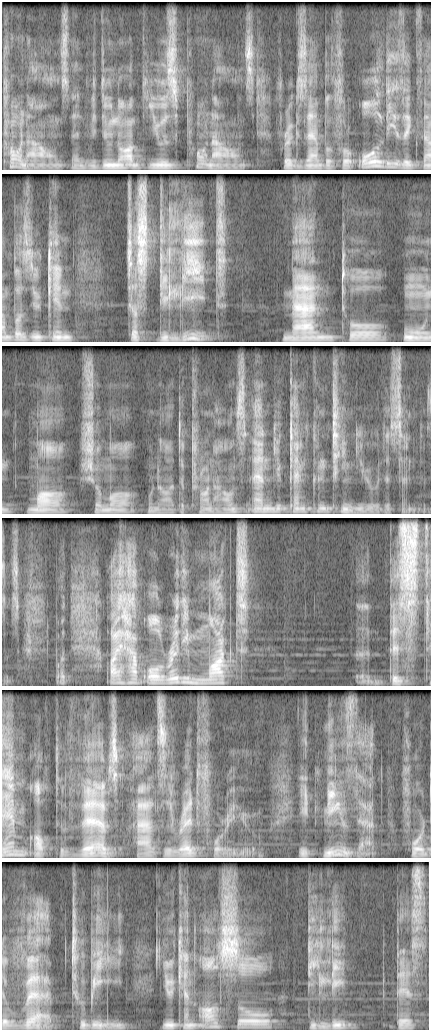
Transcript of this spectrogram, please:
pronouns and we do not use pronouns. For example, for all these examples, you can just delete man, to, un, ma, shoma, una, the pronouns, and you can continue the sentences. But I have already marked the stem of the verbs as red for you. It means that for the verb to be, you can also delete this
